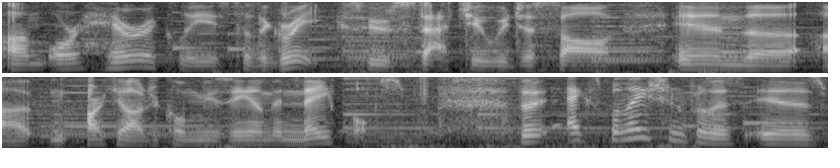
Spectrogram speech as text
um, or Heracles to the Greeks, whose statue we just saw in the uh, Archaeological Museum in Naples. The explanation for this is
